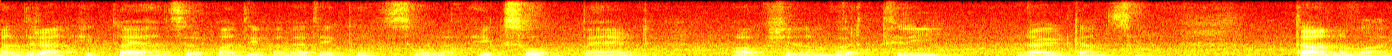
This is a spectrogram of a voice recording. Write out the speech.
15 ਇੱਕ ਆਇਆ ਹੰਸਰ 5 15 ਤੇ 1 16 165 ਆਪਸ਼ਨ ਨੰਬਰ 3 ਰਾਈਟ ਆਨਸਰ ਧੰਨਵਾਦ।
